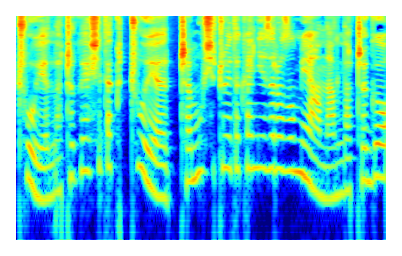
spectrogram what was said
czuję, dlaczego ja się tak czuję, czemu się czuję taka niezrozumiana, dlaczego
